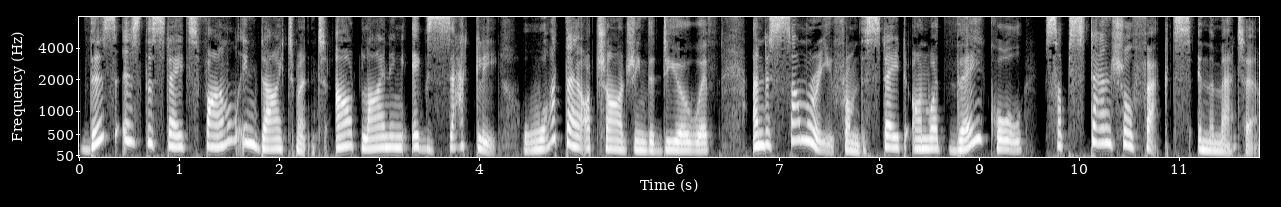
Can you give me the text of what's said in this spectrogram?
this is the state's final indictment outlining exactly what they are charging the DO with and a summary from the state on what they call substantial facts in the matter.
